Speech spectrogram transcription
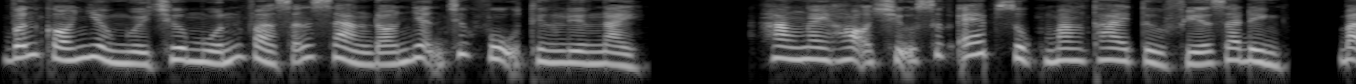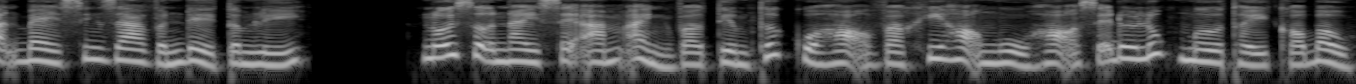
vẫn có nhiều người chưa muốn và sẵn sàng đón nhận chức vụ thiêng liêng này. Hàng ngày họ chịu sức ép dục mang thai từ phía gia đình, bạn bè sinh ra vấn đề tâm lý. Nỗi sợ này sẽ ám ảnh vào tiềm thức của họ và khi họ ngủ họ sẽ đôi lúc mơ thấy có bầu.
